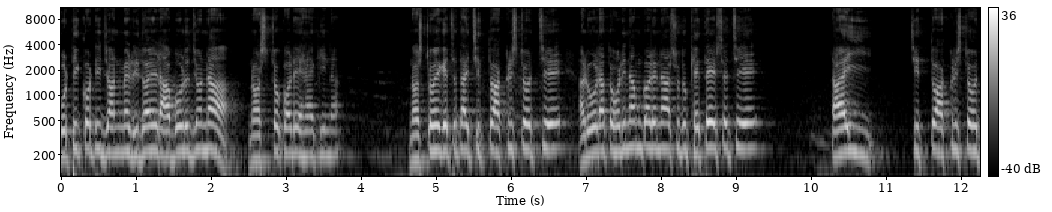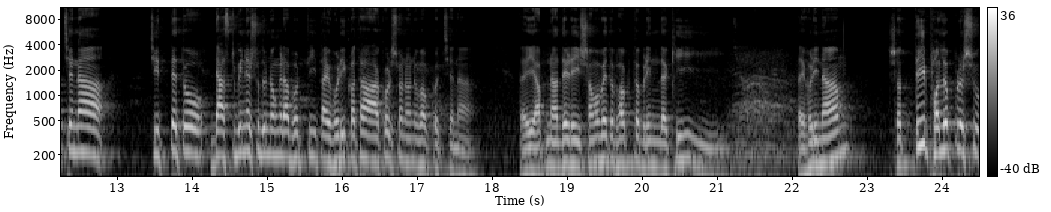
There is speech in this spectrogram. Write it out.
কোটি কোটি জন্মের হৃদয়ের আবর্জনা নষ্ট করে হ্যাঁ কি না? নষ্ট হয়ে গেছে, তাই চিত্ত আকৃষ্ট হচ্ছে, আর ওরা তো হরিনাম করে না, শুধু খেতে এসেছে। তাই চিত্ত আকৃষ্ট হচ্ছে না চিত্তে তো ডাস্টবিনে শুধু নোংরা ভর্তি, তাই হরি কথা আকর্ষণ অনুভব করছে না। তাই আপনাদের এই সমবেত ভক্তবৃন্দ কি? তাই হরিনাম সত্যিই ফলপ্রসূ,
